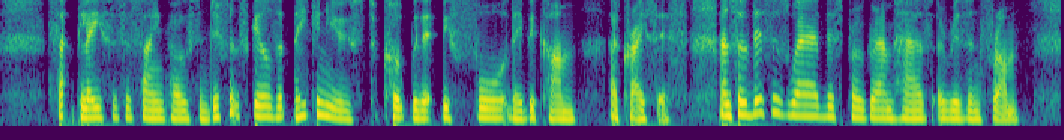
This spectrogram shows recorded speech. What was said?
places as signposts, and different skills that they can use to cope with it before they become a crisis. And so, this is where this program has arisen from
